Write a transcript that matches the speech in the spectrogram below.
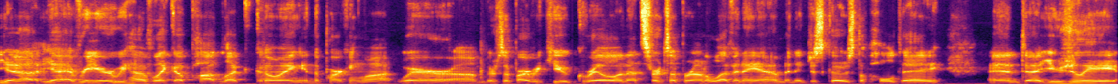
Yeah, yeah. Every year we have like a potluck going in the parking lot where um, there's a barbecue grill, and that starts up around 11 a.m. and it just goes the whole day. And uh, usually,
